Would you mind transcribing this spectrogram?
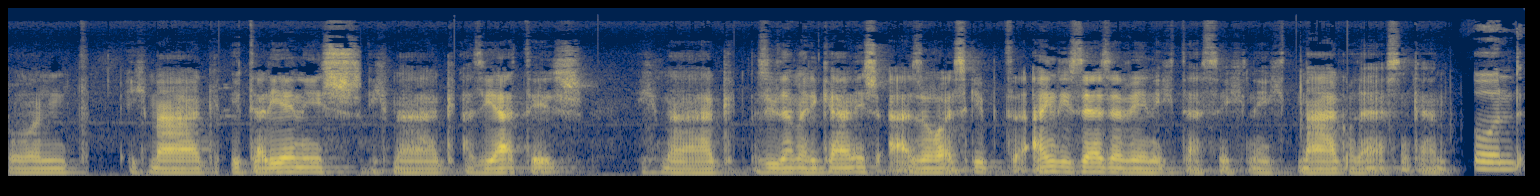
Und ich mag Italienisch, ich mag Asiatisch, ich mag Südamerikanisch. Also es gibt eigentlich sehr, sehr wenig, das ich nicht mag oder essen kann. Und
